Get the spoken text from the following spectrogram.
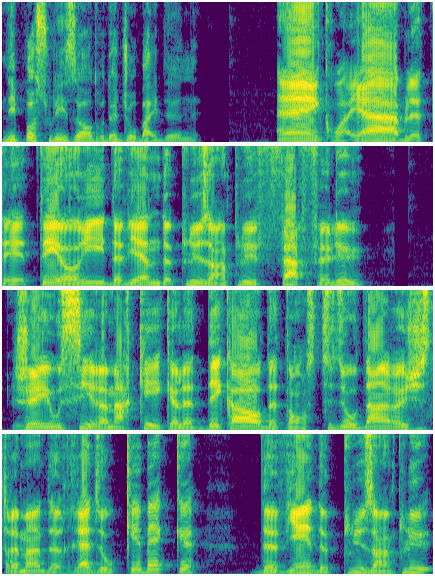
n'est pas sous les ordres de Joe Biden. Incroyable, tes théories deviennent de plus en plus farfelues. J'ai aussi remarqué que le décor de ton studio d'enregistrement de Radio-Québec devient de plus en plus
